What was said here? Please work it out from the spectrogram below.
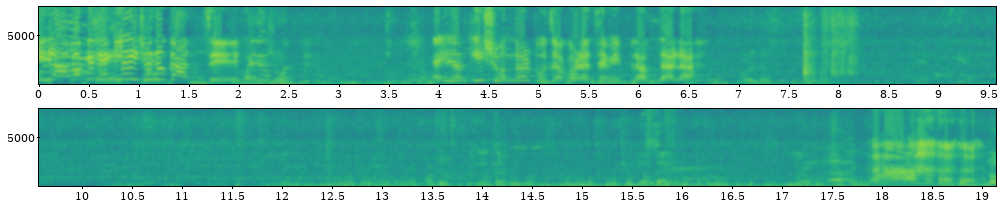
এই যে আমাকে দেখলেই শুধু কাঁদছে। এই যে কি সুন্দর পুজো করেছে বিপ্লব দ্বারা नो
